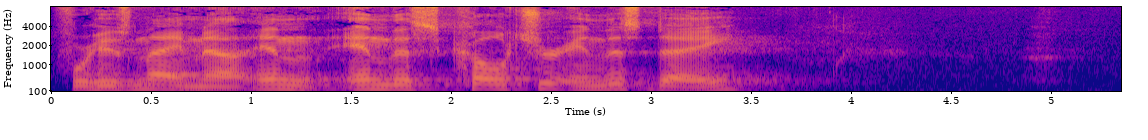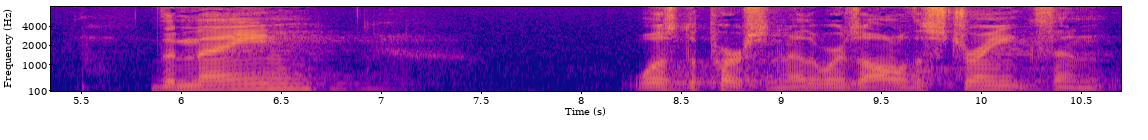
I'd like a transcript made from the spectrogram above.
for his name. Now, in, in this culture, in this day, the name was the person. In other words, all of the strength and,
